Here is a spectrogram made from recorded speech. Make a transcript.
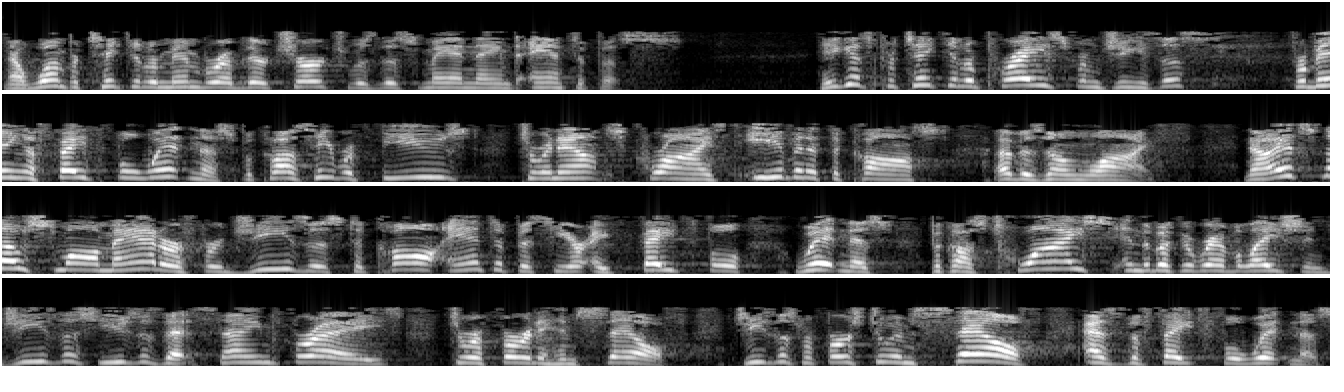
Now, one particular member of their church was this man named Antipas. He gets particular praise from Jesus for being a faithful witness because he refused to renounce Christ even at the cost of his own life. Now, it's no small matter for Jesus to call Antipas here a faithful witness because twice in the book of Revelation, Jesus uses that same phrase to refer to himself. Jesus refers to himself as the faithful witness.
